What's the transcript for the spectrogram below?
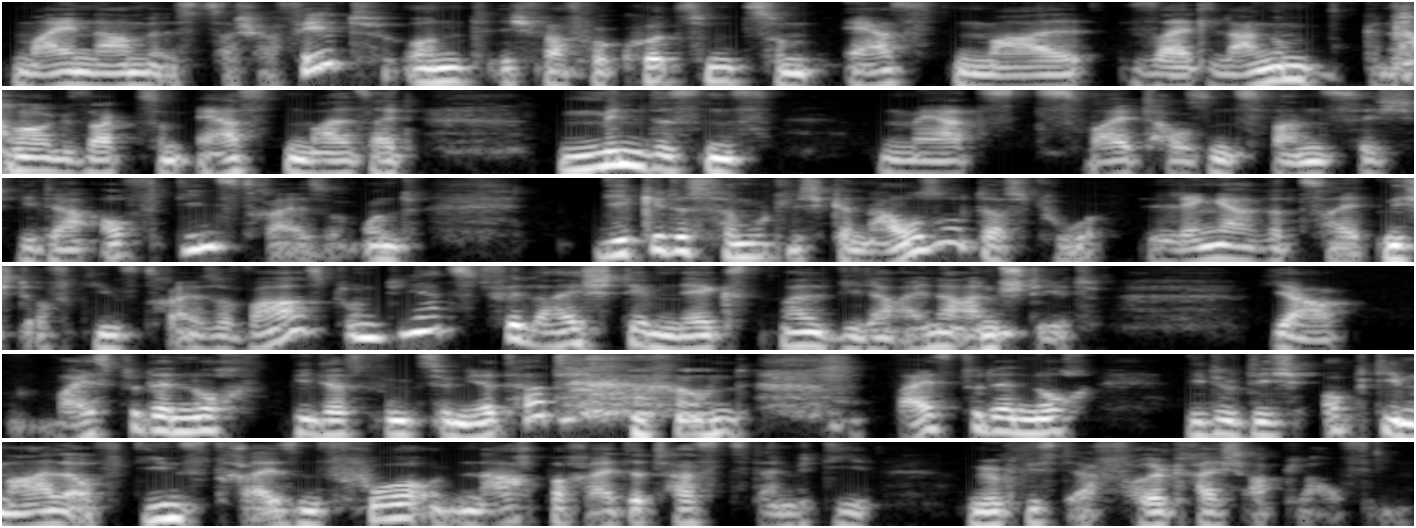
Mein Name ist Sascha Feth und ich war vor kurzem zum ersten Mal seit langem, genauer gesagt zum ersten Mal seit mindestens März 2020 wieder auf Dienstreise. Und Dir geht es vermutlich genauso, dass du längere Zeit nicht auf Dienstreise warst und jetzt vielleicht demnächst mal wieder eine ansteht. Ja, weißt du denn noch, wie das funktioniert hat? Und weißt du denn noch, wie du dich optimal auf Dienstreisen vor- und nachbereitet hast, damit die möglichst erfolgreich ablaufen?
